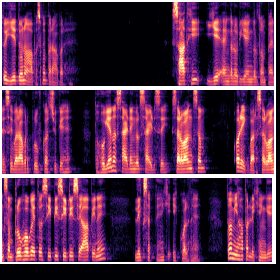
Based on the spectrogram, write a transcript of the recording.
तो ये दोनों आपस में बराबर हैं। साथ ही ये एंगल और ये एंगल तो हम पहले से बराबर प्रूव कर चुके हैं। तो हो गया ना साइड एंगल साइड से सर्वांगसम। और एक बार सर्वांगसम प्रूव हो गए तो सी पी सी टी से आप इन्हें लिख सकते हैं कि इक्वल हैं। तो हम यहाँ पर लिखेंगे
